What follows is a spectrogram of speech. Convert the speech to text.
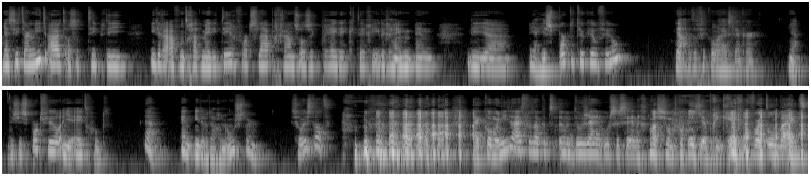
Jij ziet er niet uit als het type die iedere avond gaat mediteren voor het slapen gaan, zoals ik predik tegen iedereen. En die, eh, ja, je sport natuurlijk heel veel. ja, dat vind ik onwijs lekker. Ja, dus je sport veel en je eet goed. Ja, En iedere dag een oester. Zo is dat. Ik kom er niet uit voordat ik het, een dozijn oesters en een glas champagne heb gekregen voor het ontbijt.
